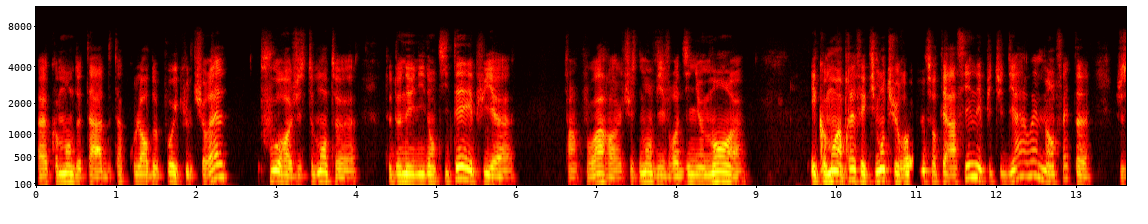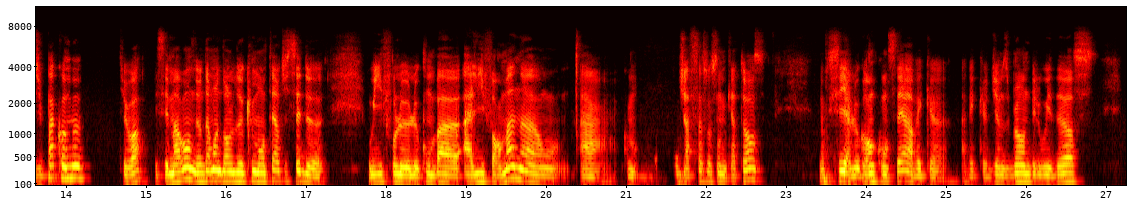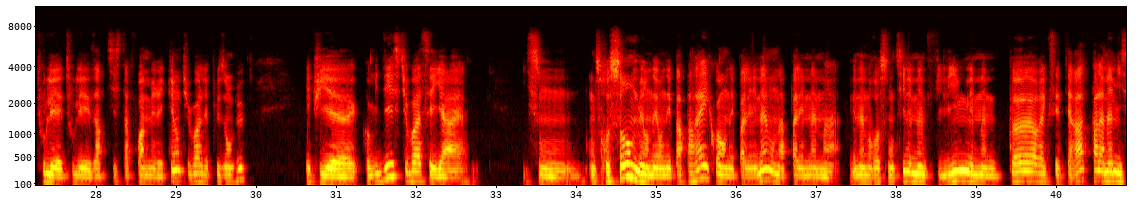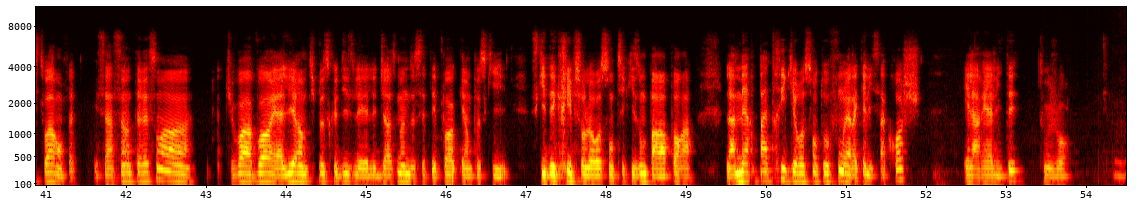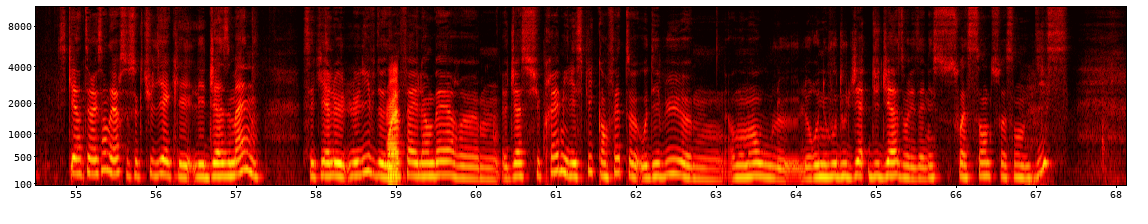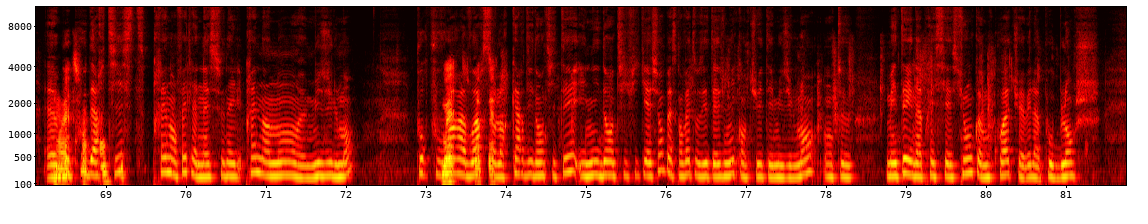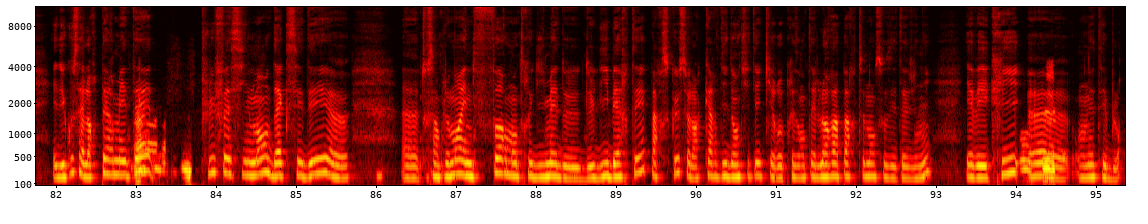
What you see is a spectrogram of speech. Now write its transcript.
euh, comment de ta de ta couleur de peau et culturelle pour euh, justement te donner une identité et puis euh, pouvoir euh, justement vivre dignement. et comment après effectivement tu reviens sur tes racines et puis tu te dis ah ouais mais en fait je suis pas comme eux tu vois et c'est marrant notamment dans le documentaire tu sais de où ils font le, combat Ali Foreman à, à comment Jassa 74 donc tu il y a le grand concert avec avec James Brown Bill Withers tous les tous les artistes afro-américains tu vois les plus en vue et puis euh, comme ils disent tu vois c'est y a ils sont, on se ressemble, mais on n'est on n'est pas pareil, quoi. On n'est pas les mêmes, on n'a pas les mêmes, euh, les mêmes ressentis, les mêmes feelings, les mêmes peurs, etc. Pas la même histoire, en fait. Et c'est assez intéressant à, tu vois, à voir et à lire un petit peu ce que disent les, les jazzmen de cette époque et un peu ce qu'ils, ce qu'ils décrivent sur le ressenti qu'ils ont par rapport à la mère patrie qu'ils ressentent au fond et à laquelle ils s'accrochent et la réalité, toujours. Ce qui est intéressant d'ailleurs, c'est ce que tu dis avec les, les jazzmen, c'est qu'il y a le, le livre de Ouais. Raphaël Imbert, euh, Jazz Suprême, il explique qu'en fait, euh, au début, euh, au moment où le, le renouveau du, ja- du jazz dans les années 60-70, euh, Ouais, beaucoup 60. d'artistes prennent en fait la nationalité, prennent un nom musulman pour pouvoir Ouais, avoir sur leur carte d'identité une identification, parce qu'en fait, aux États-Unis, quand tu étais musulman, on te mettait une appréciation comme quoi tu avais la peau blanche. Et du coup, ça leur permettait Ah. plus facilement d'accéder euh, euh, tout simplement à une forme, entre guillemets, de, de liberté, parce que sur leur carte d'identité qui représentait leur appartenance aux États-Unis, il y avait écrit euh, on était blanc.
